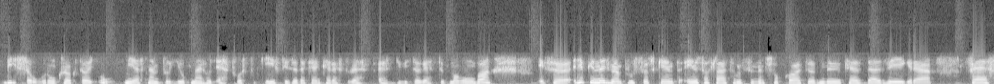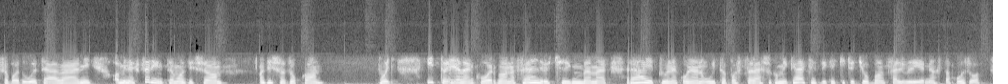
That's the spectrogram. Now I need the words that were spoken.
visszaúrunk rögtön, hogy ú, mi ezt nem tudjuk, mert hogy ezt hoztuk évtizedeken keresztül, ezt, ezt gyűjtögettük magunkban. És uh, egyébként 40 pluszosként én is azt látom, hogy szerintem sokkal több nő kezd el végre felszabadultá válni, aminek szerintem az is, a, az is az oka, hogy itt a jelenkorban, a felnőttségünkben már ráépülnek olyan új tapasztalások, amik elkezdik egy kicsit jobban felülírni azt a hozott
